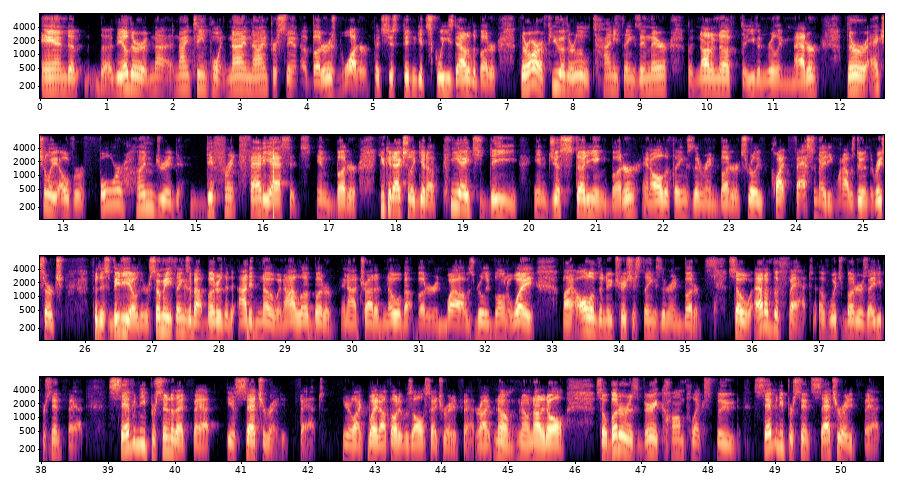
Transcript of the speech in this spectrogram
And uh, the, the other 19.99% of butter is water that just didn't get squeezed out of the butter. There are a few other little tiny things in there, but not enough to even really matter. There are actually over 400 different fatty acids in butter. You could actually get a PhD in just studying butter and all the things that are in butter. It's really quite fascinating. When I was doing the research for this video, there are so many things about butter that I didn't know, and I love butter, and I try to know about butter. And wow, I was really blown away by all of the nutritious things that are in butter. So, out of the fat, of which butter is 80% fat, 70% of that fat is saturated fat. You're like, wait, I thought it was all saturated fat, right? No, no, not at all. So butter is very complex food. 70% saturated fat,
